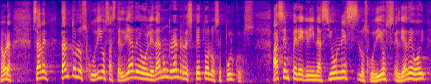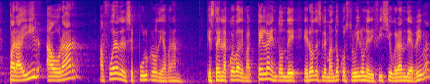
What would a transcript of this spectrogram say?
Ahora, saben, tanto los judíos hasta el día de hoy le dan un gran respeto a los sepulcros. Hacen peregrinaciones los judíos el día de hoy para ir a orar afuera del sepulcro de Abraham que está en la cueva de Macpela, en donde Herodes le mandó construir un edificio grande arriba.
